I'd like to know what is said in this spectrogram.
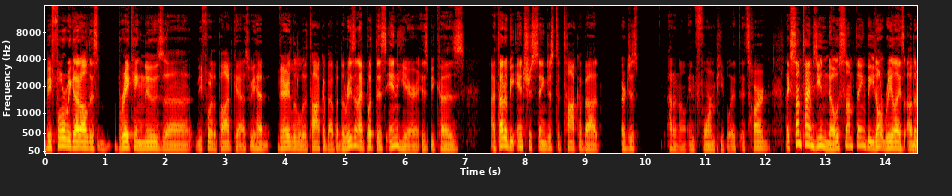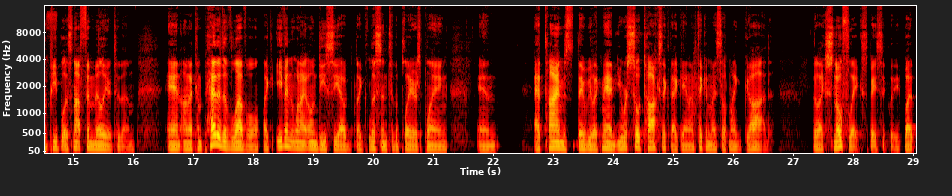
before we got all this breaking news uh, before the podcast, we had very little to talk about. But the reason I put this in here is because I thought it'd be interesting just to talk about, or just I don't know, inform people. It's it's hard. Like sometimes you know something, but you don't realize other mm. people. It's not familiar to them. And on a competitive level, like even when I owned DC, I would like listen to the players playing, and at times they would be like, "Man, you were so toxic that game." I'm thinking to myself, "My God." They're like snowflakes, basically. But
